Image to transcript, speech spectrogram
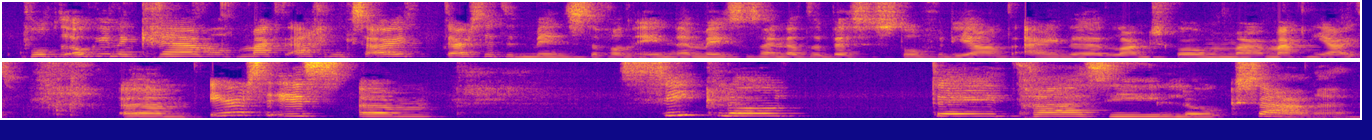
bijvoorbeeld ook in een crème, het maakt eigenlijk niks uit, daar zit het minste van in. En meestal zijn dat de beste stoffen die aan het einde langskomen, maar maakt niet uit. Um, eerste is um, cyclotetraziloxane.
